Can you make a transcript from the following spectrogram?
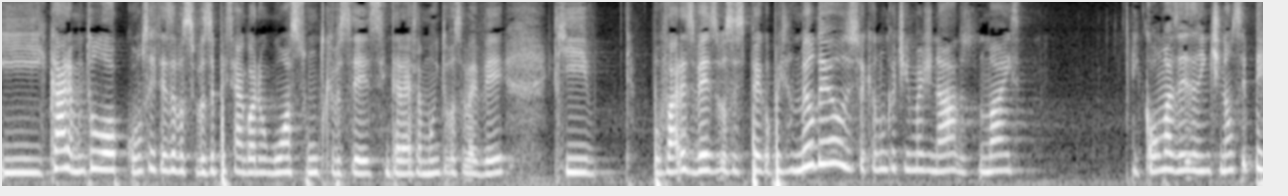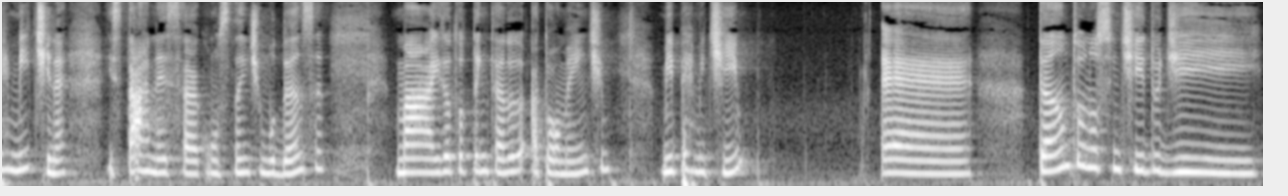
E, cara, é muito louco. Com certeza, se você pensar agora em algum assunto que você se interessa muito, você vai ver que por várias vezes você se pegou pensando, meu Deus, isso aqui eu nunca tinha imaginado tudo mais. E como às vezes a gente não se permite, né, estar nessa constante mudança, mas eu tô tentando atualmente me permitir, é, tanto no sentido de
